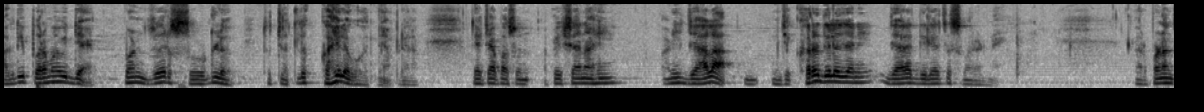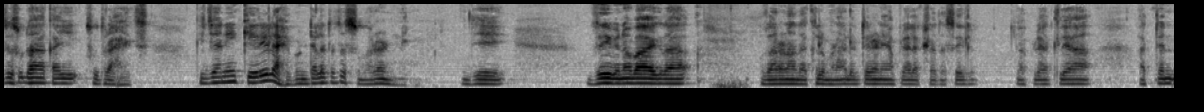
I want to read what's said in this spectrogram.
अगदी परमविद्या आहे. पण जर सोडलं तर त्यातलं काही लघु होत नाही आपल्याला. त्याच्यापासून अपेक्षा नाही. आणि ज्याला म्हणजे खरं दिलं ज्याने ज्याला दिल्याचं स्मरण नाही. अर्पणांचे सुद्धा काही सूत्र आहेच की ज्याने केलेलं आहे पण त्याला त्याचं स्मरण नाही. जे जे विनोबा एकदा उदाहरणादाखल म्हणाले होते आणि आपल्या लक्षात असेल की आपल्यातल्या अत्यंत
